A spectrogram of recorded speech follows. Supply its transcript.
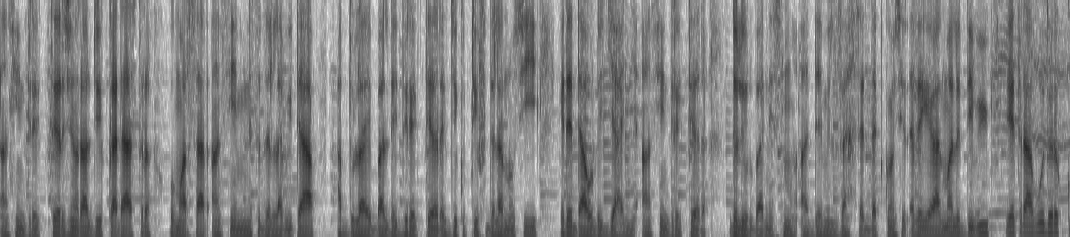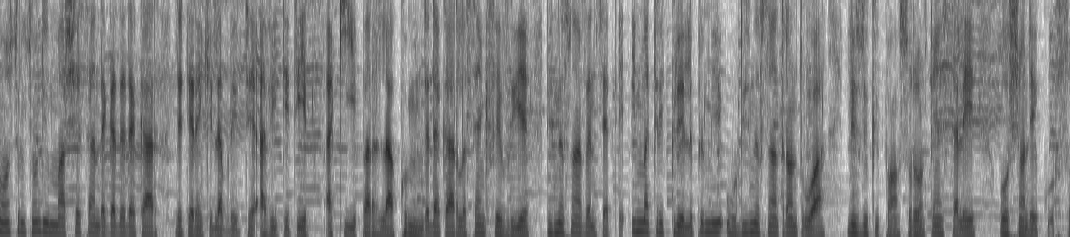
ancien directeur général du cadastre, Omar Sarr, ancien ministre de l'Habitat, Abdoulaye Balde, directeur exécutif de l'ANOCI, et de Daoud Diagne, ancien directeur de l'urbanisme en 2020. Cette date coïncide avec également le début des travaux de reconstruction du marché Sandaga de Dakar. Le terrain qui l'abrite avait été acquis par la commune de Dakar le 5 février 1927 et immatriculé le 1er août 1933. Les occupants seront installés au champ des courses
